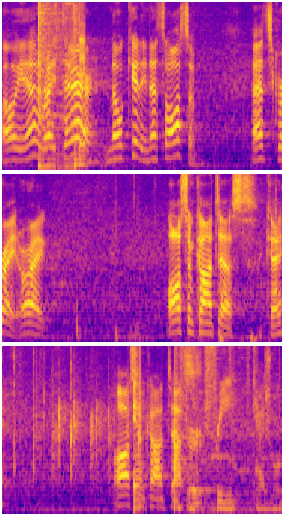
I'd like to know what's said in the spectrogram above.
Oh yeah, right there. No kidding. That's awesome. That's great. All right. Awesome contest. Okay. Awesome contest. offer free casual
